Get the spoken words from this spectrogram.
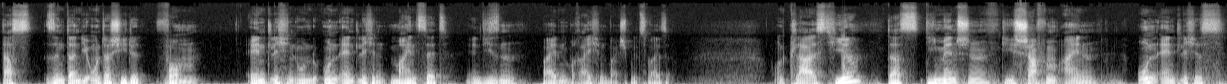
Das sind dann die Unterschiede vom endlichen und unendlichen Mindset in diesen beiden Bereichen beispielsweise. Und klar ist hier, dass die Menschen, die es schaffen, ein unendliches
